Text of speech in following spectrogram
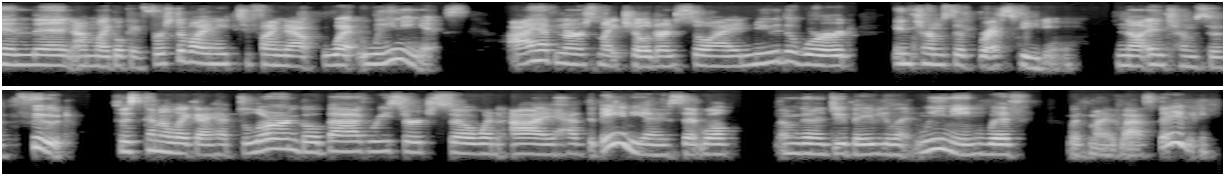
And then I'm like, okay, first of all, I need to find out what weaning is. I have nursed my children, so I knew the word in terms of breastfeeding, not in terms of food. So it's kind of like I had to learn, go back, research. So when I had the baby, I said, well, I'm going to do baby led weaning with with my last baby.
